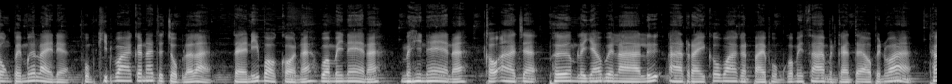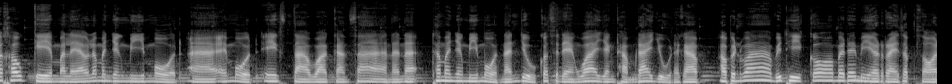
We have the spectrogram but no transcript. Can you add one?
ลงไปเมื่อไหร่เนี่ย ผมคิดว่าก็น่าจะจบแล้วล่ะแต่นี้บอกก่อนนะว่าไม่แน่นะ ไม่แน่นะ เขาอาจจะเพิ่มระยะเวลาหรืออะไรก็ว่ากันไป ผมก็ไม่ทราบเหมือนกันแต่เอาเป็นว่า ถ้าเข้าเกมมาแล้วแล้วมันยังมีโหมดอ่าไอโหมด X Star w a g a n z a อันนั้นนะถ้ามันยังมีโหมดนั้นอยู่ก็แสดงว่ายังทำได้อยู่นะครับ เอาเป็นว่าวิธีก็ไม่ได้มีอะไรซับซ้อน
